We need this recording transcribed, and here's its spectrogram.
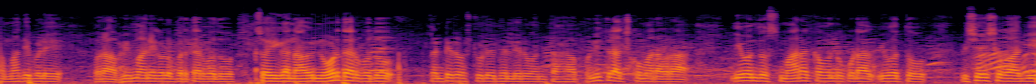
ಸಮಾಧಿ ಬಳಿ ಅವರ ಅಭಿಮಾನಿಗಳು ಬರ್ತಾ ಇರ್ಬೋದು. ಸೊ ಈಗ ನಾವಿಲ್ಲಿ ನೋಡ್ತಾ ಇರ್ಬೋದು, ಕಂಠೀರವ ಸ್ಟುಡಿಯೋದಲ್ಲಿರುವಂತಹ ಪುನೀತ್ ರಾಜ್ಕುಮಾರ್ ಅವರ ಈ ಒಂದು ಸ್ಮಾರಕವನ್ನು ಕೂಡ ಇವತ್ತು ವಿಶೇಷವಾಗಿ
